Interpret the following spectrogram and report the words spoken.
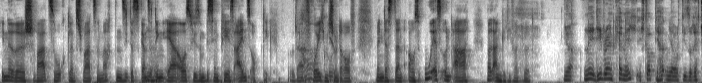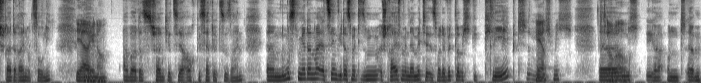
innere schwarze, hochglanzschwarze macht. Dann sieht das ganze mhm. Ding eher aus wie so ein bisschen PS1-Optik. Also da ah, freue ich cool. mich schon darauf, wenn das dann aus US und A mal angeliefert wird. Ja, nee, die Brand kenne ich. Ich glaube, die hatten ja auch diese Rechtsstreitereien mit Sony. Ja, ähm, genau aber das scheint jetzt ja auch gesettelt zu sein. Ähm, du musst mir dann mal erzählen, wie das mit diesem Streifen in der Mitte ist, weil der wird, glaube ich, geklebt, wenn ja. ich mich äh, ich glaube auch. nicht. Ja, und ähm,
